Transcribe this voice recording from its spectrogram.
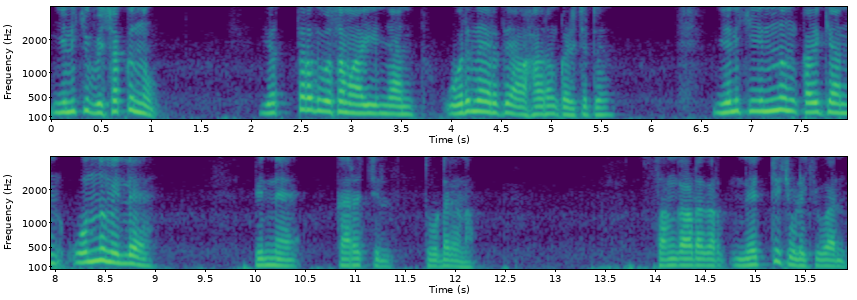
എനിക്ക് വിശക്കുന്നു. എത്ര ദിവസമായി ഞാൻ ഒരു നേരത്തെ ആഹാരം കഴിച്ചിട്ട്? എനിക്ക് ഇന്നും കഴിക്കാൻ ഒന്നുമില്ലേ? പിന്നെ കരച്ചിൽ തുടരണം. സംഘാടകർ നെറ്റി ചുളിക്കുവാൻ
